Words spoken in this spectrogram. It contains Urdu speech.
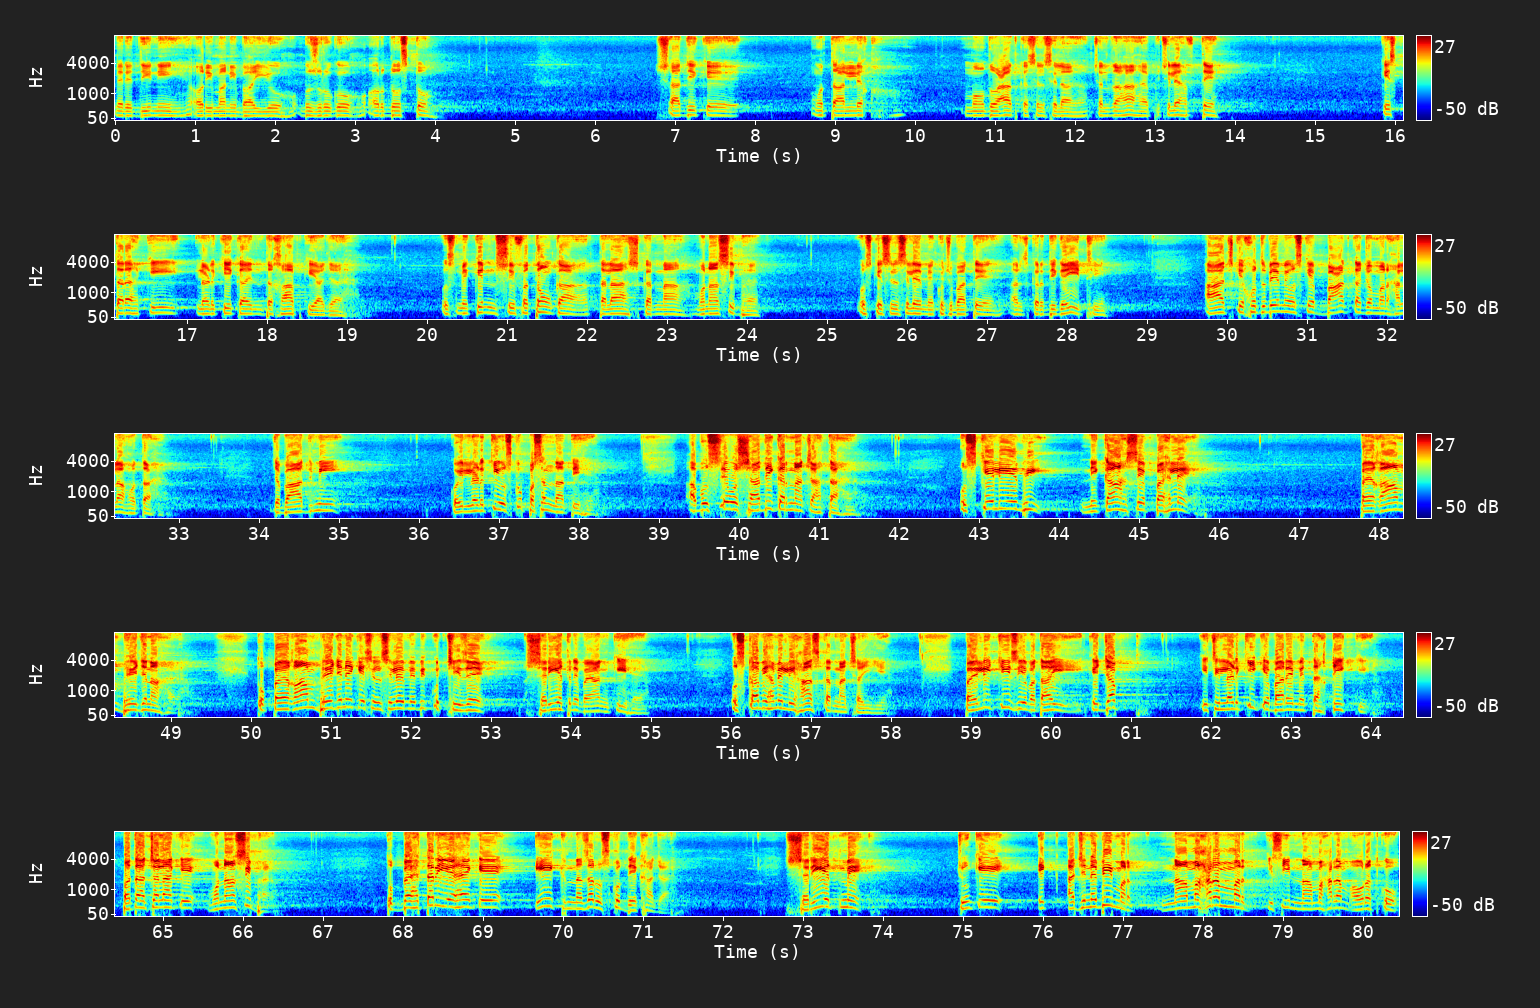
میرے دینی اور ایمانی بھائیوں، بزرگوں اور دوستوں، شادی کے متعلق موضوعات کا سلسلہ چل رہا ہے۔ پچھلے ہفتے کس طرح کی لڑکی کا انتخاب کیا جائے، اس میں کن صفتوں کا تلاش کرنا مناسب ہے، اس کے سلسلے میں کچھ باتیں عرض کر دی گئی تھیں۔ آج کے خطبے میں اس کے بعد کا جو مرحلہ ہوتا ہے، جب آدمی کوئی لڑکی اس کو پسند آتی ہے، اب اس سے وہ شادی کرنا چاہتا ہے، اس کے لیے بھی نکاح سے پہلے پیغام بھیجنا ہے۔ تو پیغام بھیجنے کے سلسلے میں بھی کچھ چیزیں شریعت نے بیان کی ہے، اس کا بھی ہمیں لحاظ کرنا چاہیے۔ پہلی چیز یہ بتائی کہ جب کسی لڑکی کے بارے میں تحقیق کی، پتہ چلا کہ مناسب ہے، تو بہتر یہ ہے کہ ایک نظر اس کو دیکھا جائے۔ شریعت میں چونکہ ایک اجنبی مرد، نامحرم مرد کسی نامحرم عورت کو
